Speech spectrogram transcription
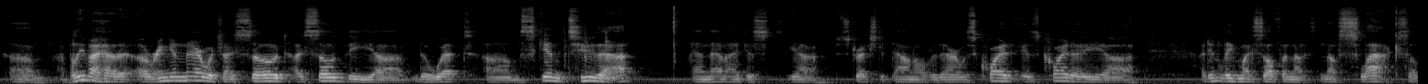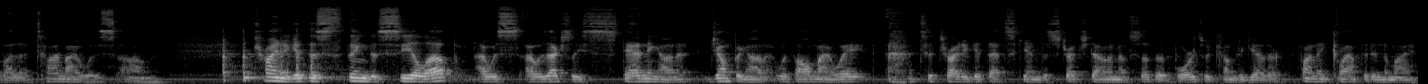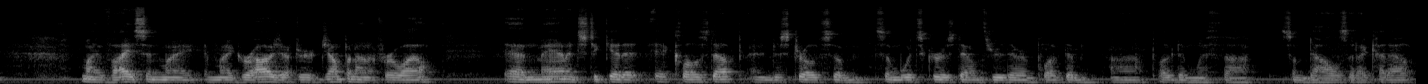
um, I believe I had a, a, ring in there, which I sewed. I sewed the uh, the wet um, skin to that, and then I just yeah stretched it down over there. It was quite is quite a. Uh, I didn't leave myself enough, enough slack, so by the time I was um, trying to get this thing to seal up, I was I was actually standing on it, jumping on it with all my weight to try to get that skin to stretch down enough so the boards would come together. Finally clamped it into my my vise in my in my garage after jumping on it for a while and managed to get it it closed up and just drove some some wood screws down through there and plugged them uh, plugged them with uh, some dowels that I cut out.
